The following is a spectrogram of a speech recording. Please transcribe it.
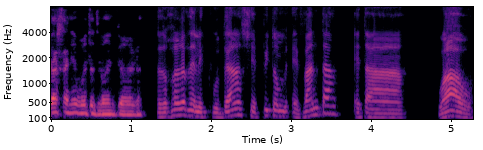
ככה אני רואה את הדברים כרגע. אתה זוכר איזה נקודה שפתאום הבנת את ה... וואו.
